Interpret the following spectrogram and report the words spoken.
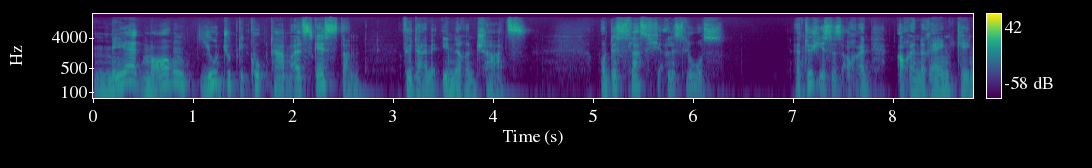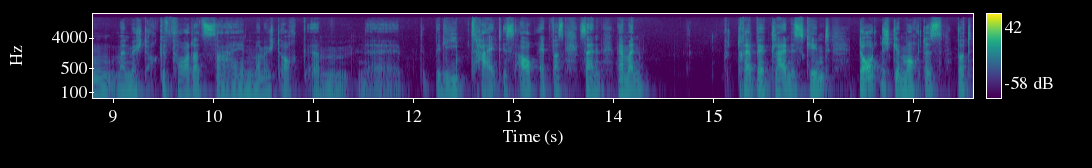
mehr morgen YouTube geguckt haben als gestern für deine inneren Charts. Und das lasse ich alles los. Natürlich ist es auch ein, auch ein Ranking, man möchte auch gefordert sein, man möchte auch ähm, äh, Beliebtheit ist auch etwas sein. Wenn man Treppe, kleines Kind, dort nicht gemocht ist, wird,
